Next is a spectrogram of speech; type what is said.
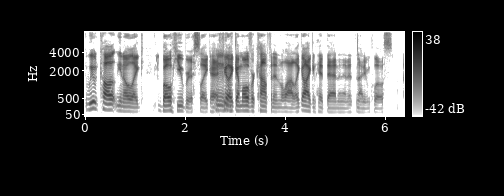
we would call it, you know, like bow hubris. Like I, I feel mm-hmm. like I'm overconfident a lot. Like oh, I can hit that, and then it's not even close.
